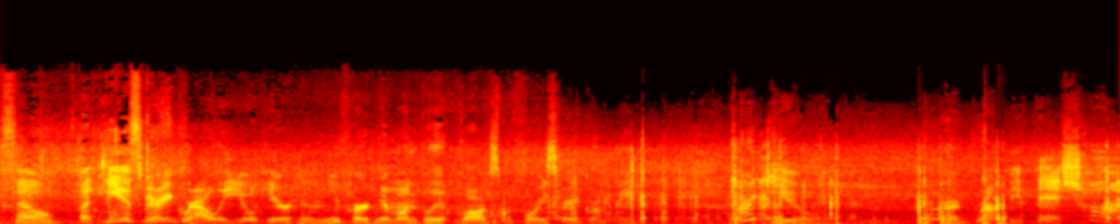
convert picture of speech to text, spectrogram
So, but he is very growly. You'll hear him. You've heard him on vlogs before. He's very grumpy. Aren't you? You're a grumpy fish, huh?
